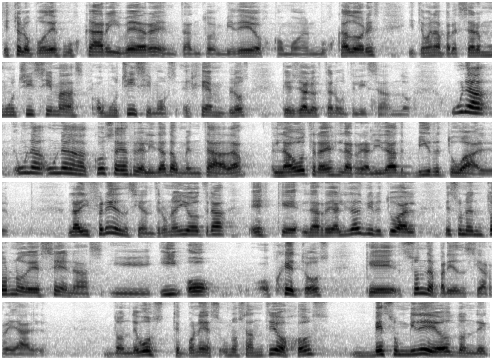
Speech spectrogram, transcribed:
Esto lo podés buscar y ver tanto en videos como en buscadores y te van a aparecer muchísimas o muchísimos ejemplos que ya lo están utilizando. Una, una, una cosa es realidad aumentada, la otra es la realidad virtual. La diferencia entre una y otra es que la realidad virtual es un entorno de escenas y, o objetos que son de apariencia real, donde vos te pones unos anteojos, ves un video donde,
